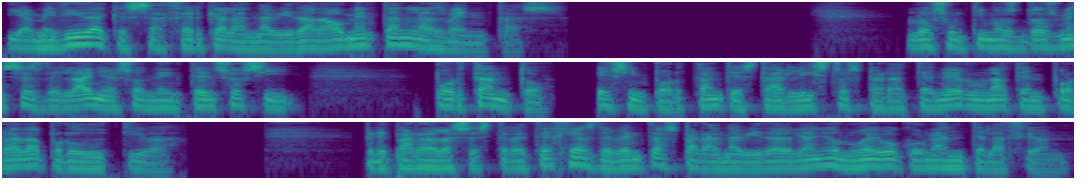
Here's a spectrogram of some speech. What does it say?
Y a medida que se acerca la Navidad aumentan las ventas. Los últimos dos meses del año son intensos y, por tanto, es importante estar listos para tener una temporada productiva. Prepara las estrategias de ventas para Navidad y Año Nuevo con antelación.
